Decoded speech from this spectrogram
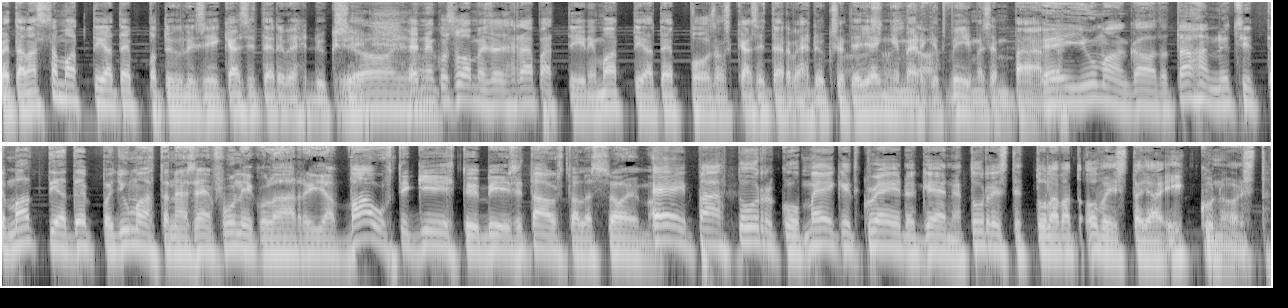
vetämässä Matti ja Teppo tyylisiä käsitervehdyksiä. Joo, joo. Ennen kuin Suomessa edes räpättiin, niin Matti ja Teppo osas käsitervehdykset ja jengimerkit viimeisen päälle. Ei juman kautta. Tähän nyt sitten Matti ja Teppo jumahtaneeseen funikulaariin ja vauhti kiihtyy biisi taustalle soimaan. Eipä Turku, make it great again. Turistit tulevat ovista ja ikkunoista.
